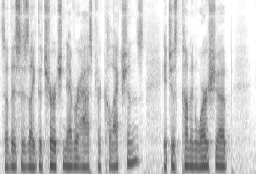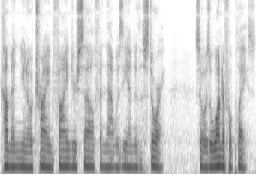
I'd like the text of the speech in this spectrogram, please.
So this is like the church never asked for collections. It just come and worship, come and, you know, try and find yourself. And that was the end of the story. So it was a wonderful place.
